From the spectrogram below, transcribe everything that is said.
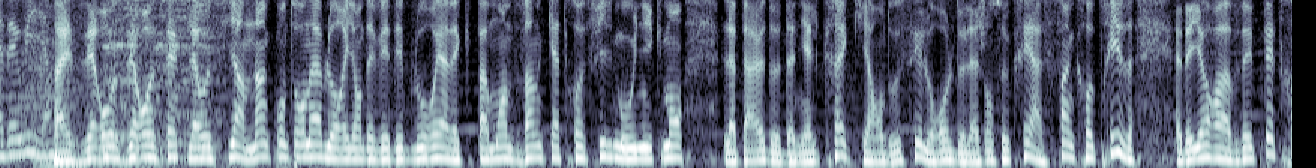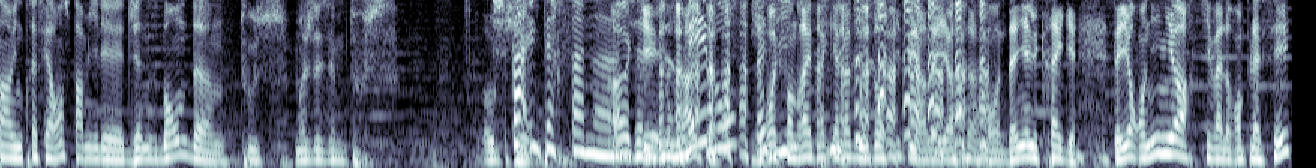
Eh ben oui. hein. Ouais, 007, là aussi un incontournable au rayon DVD Blu-ray avec pas moins de 24 films ou uniquement la période de Daniel Craig qui a endossé le rôle de l'agent secret à 5 reprises. Et D'ailleurs, euh, vous avez peut-être hein, une préférence parmi les James Bond? Tous. Moi, je les aime tous. Je suis pas hyper fan euh, Ok. James Bond. Mais bon, Je crois que. Sandra est pas capable de nous en citer hein, d'ailleurs. Bon, Daniel Craig. D'ailleurs, on ignore qui va le remplacer.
